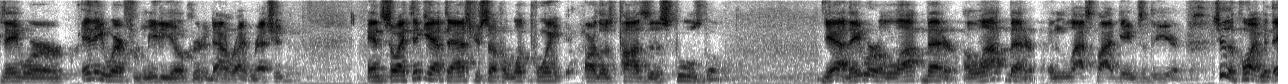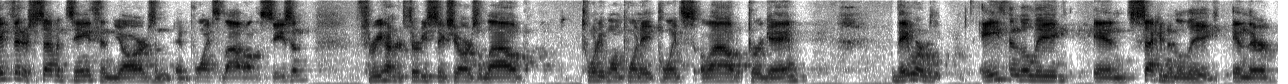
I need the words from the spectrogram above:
they were anywhere from mediocre to downright wretched. And so I think you have to ask yourself at what point are those positive schools going? Yeah, they were a lot better, a lot better in the last five games of the year. To the point, I mean, they finished 17th in yards and, and points allowed on the season. 336 yards allowed, 21.8 points allowed per game. They were eighth in the league and second in the league in their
